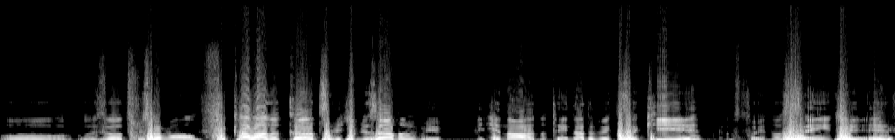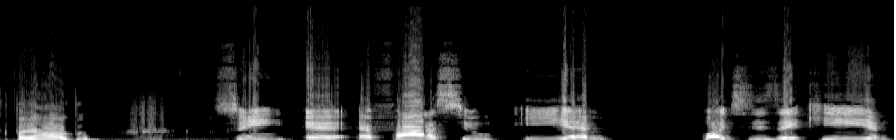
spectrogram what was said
o, os outros vão ficar lá no canto se vitimizando e pedindo, ó, não tem nada a ver com isso aqui, eu sou inocente, ele que tá errado. Sim, é, é fácil e é, pode-se dizer que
